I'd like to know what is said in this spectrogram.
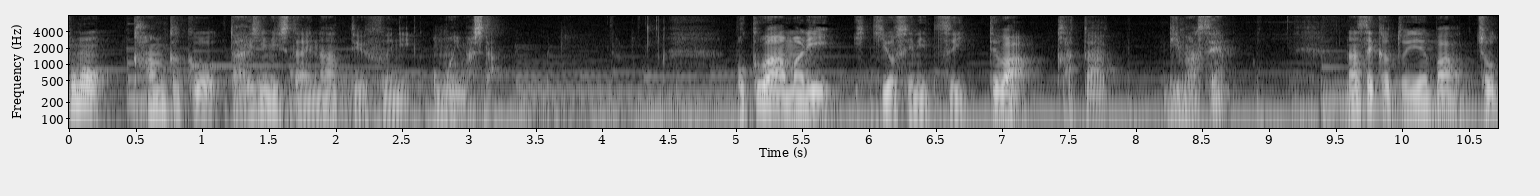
この感覚を大事にしたいなっていうふうに思いました。僕はあまり引き寄せについては語りません。なぜかといえばちょっ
